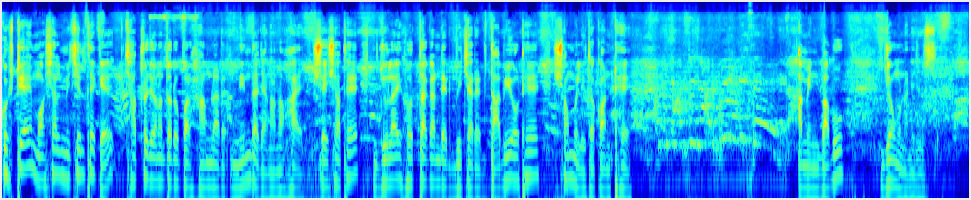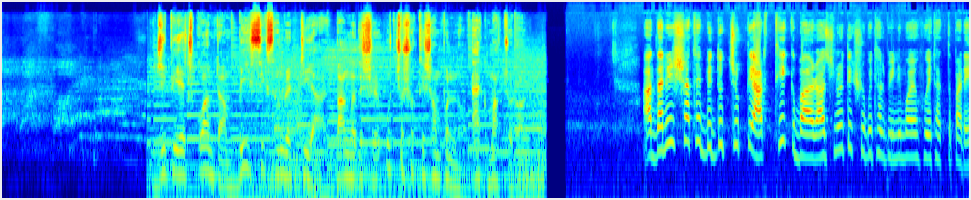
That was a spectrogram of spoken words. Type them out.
কুষ্টিয়ায় মশাল মিছিল থেকে ছাত্র জনতার উপর হামলার নিন্দা জানানো হয়। সেই সাথে জুলাই হত্যাকাণ্ডের বিচারের দাবি ওঠে সম্মিলিত কণ্ঠে। Amin Babu Jamuna news GPH Quantum B six hundred TR বাংলাদেশের উচ্চ শক্তি সম্পন্ন একমাত্র রড। আদানির সাথে বিদ্যুৎ চুক্তি আর্থিক বা রাজনৈতিক সুবিধার বিনিময়ে হয়ে থাকতে পারে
